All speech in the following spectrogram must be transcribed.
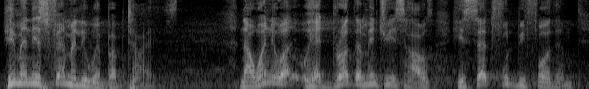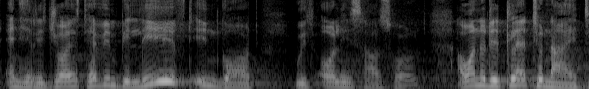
him and his family were baptized. Now, when he had brought them into his house, he set food before them and he rejoiced, having believed in God with all his household. I want to declare tonight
